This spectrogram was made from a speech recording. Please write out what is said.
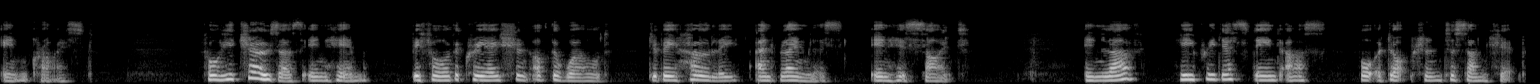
in Christ. For he chose us in him before the creation of the world to be holy and blameless in his sight. In love, he predestined us for adoption to sonship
